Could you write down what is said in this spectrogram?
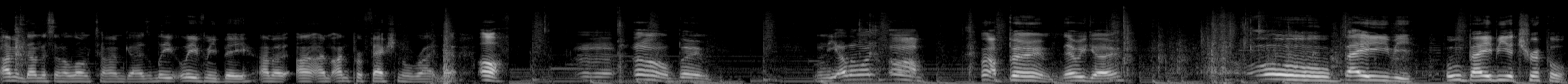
I haven't done this in a long time, guys. Leave, leave me be. I'm a, I'm unprofessional right now. Oh, uh, oh, boom. And the other one, oh, oh, boom. There we go. Oh, baby. Oh, baby, a triple.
